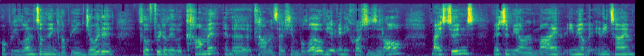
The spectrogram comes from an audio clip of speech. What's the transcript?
Hope you learned something, hope you enjoyed it. Feel free to leave a comment in the comment section below if you have any questions at all. My students, mention me on Remind or email me anytime.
